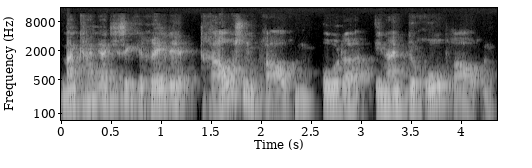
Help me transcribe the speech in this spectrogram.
Man kann ja diese Geräte draußen brauchen oder in ein Büro brauchen.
